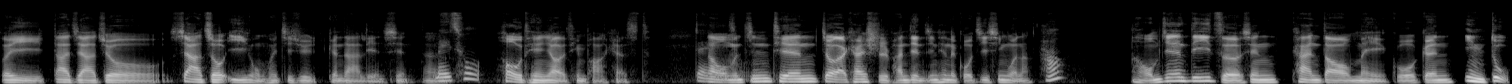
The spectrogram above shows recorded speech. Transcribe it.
所以大家就下周一我们会继续跟大家连线，没错。后天要来听 podcast，对。那我们今天就来开始盘点今天的国际新闻了。好，好，我们今天第一则先看到美国跟印度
